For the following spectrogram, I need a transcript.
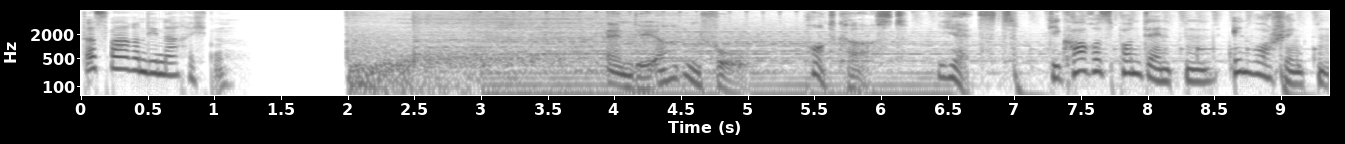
Das waren die Nachrichten. NDR Info Podcast jetzt. Die Korrespondenten in Washington.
